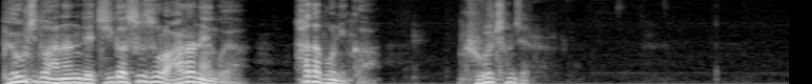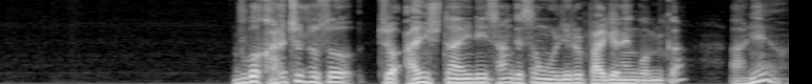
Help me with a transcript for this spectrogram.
배우지도 않았는데 지가 스스로 알아낸 거야. 하다 보니까 그걸 천재라. 누가 가르쳐 줘서 저 아인슈타인이 상대성 원리를 발견한 겁니까? 아니에요.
